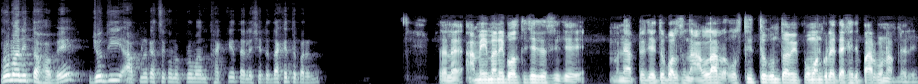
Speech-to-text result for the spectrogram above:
প্রমাণিত হবে। যদি আপনার কাছে কোনো প্রমাণ থাকে তাহলে সেটা দেখাতে পারেন। তাহলে আমি মানে বলতে চাইতেছি যে মানে আপনি যেহেতু বলছেন আল্লাহর অস্তিত্ব কিন্তু আমি প্রমাণ করে দেখাইতে পারব না আপনাদের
